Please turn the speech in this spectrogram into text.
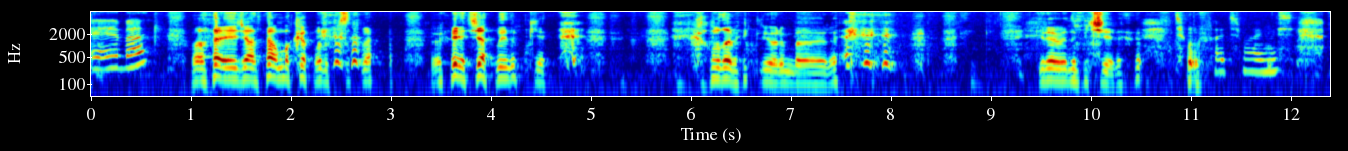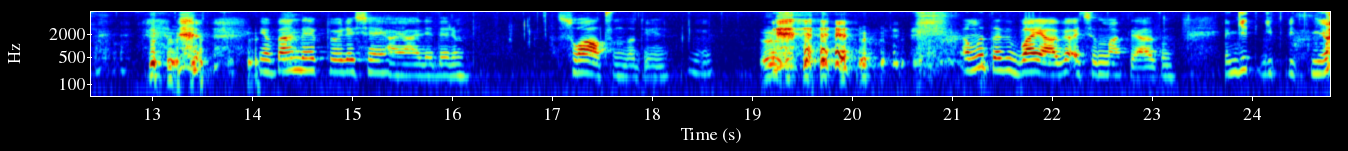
Ee ben? Vallahi heyecandan bakamadım sana. Öyle heyecanlıydım ki. Kapıda bekliyorum böyle. Giremedim içeri. Çok saçmaymış. ya ben de hep böyle şey hayal ederim. Su altında düğün. Ama tabii bayağı bir açılmak lazım. Git git bitmiyor.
